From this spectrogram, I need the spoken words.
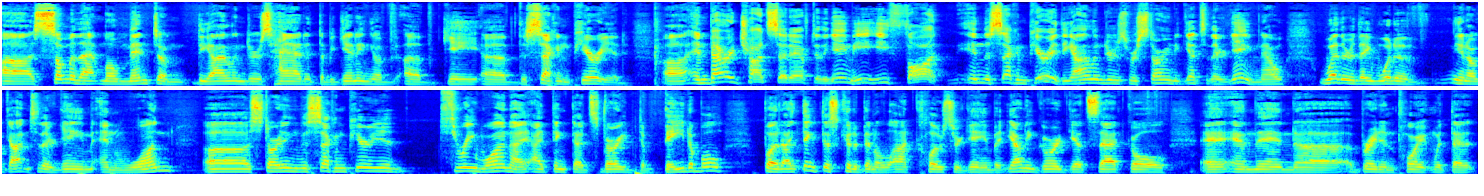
uh, some of that momentum the Islanders had at the beginning of of, gay, of the second period. Uh, and Barry Trotz said after the game he, he thought in the second period the Islanders were starting to get to their game. Now whether they would have you know gotten to their game and won uh, starting the second period three one, I, I think that's very debatable but I think this could have been a lot closer game. But Yanni Gourde gets that goal, and, and then uh, Brayden Point with that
